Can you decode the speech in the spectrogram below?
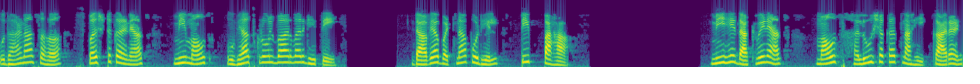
उदाहरणासह स्पष्ट करण्यास मी माउस उभ्या स्क्रोल बार वर घेते. डाव्या बटणापुढील टीप पहा. मी हे दाखविण्यास माउस हलवू शकत नाही कारण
